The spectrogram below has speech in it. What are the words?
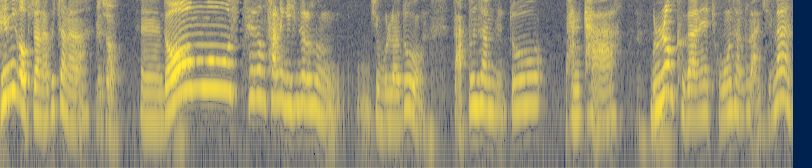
재미가 없잖아, 그렇잖아. 그렇죠. 예, 너무 세상 사는 게 힘들어서인지 몰라도 나쁜 사람들도 많다. 물론 그간에 좋은 사람도 많지만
